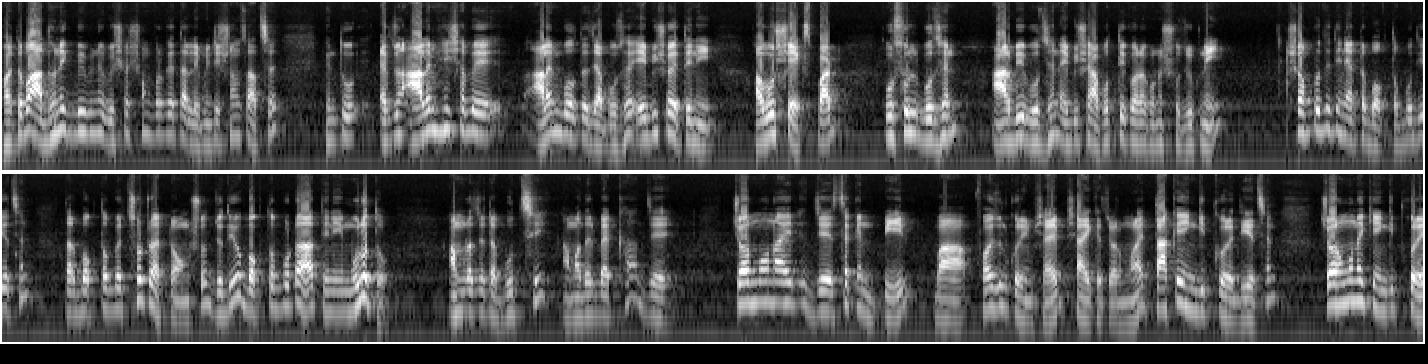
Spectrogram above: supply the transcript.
হয়তোবা আধুনিক বিভিন্ন বিষয় সম্পর্কে তার লিমিটেশনস আছে, কিন্তু একজন আলেম হিসাবে, আলেম বলতে যা বোঝায়, এ বিষয়ে তিনি অবশ্যই এক্সপার্ট উসুল বুঝেন, আরবি বুঝেন, এ বিষয়ে আপত্তি করার কোনো সুযোগ নেই। সম্প্রতি তিনি একটা বক্তব্য দিয়েছেন, তার বক্তব্যের ছোট একটা অংশ, যদিও বক্তব্যটা তিনি মূলত, আমরা যেটা বুঝছি, আমাদের ব্যাখ্যা যে চরমনাইয়ের যে সেকেন্ড পীর বা ফয়জুল করিম সাহেব শাহেকে চরমনাই, তাকে ইঙ্গিত করে দিয়েছেন চরমনাইকে ইঙ্গিত করে,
